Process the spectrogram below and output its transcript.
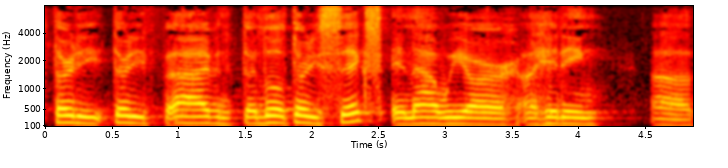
30, 35 and a little 36, and now we are uh, hitting uh,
